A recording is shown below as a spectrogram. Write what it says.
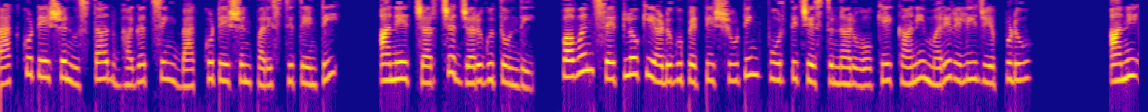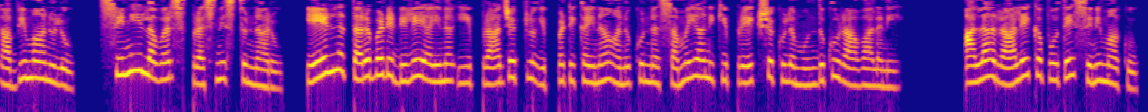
బ్యాక్కొటేషన్ ఉస్తాద్ భగత్ సింగ్ బ్యాక్కొటేషన్ పరిస్థితేంటి? అనే చర్చ జరుగుతోంది. పవన్ సెట్లోకి అడుగుపెట్టి షూటింగ్ పూర్తి చేస్తున్నారు. ఓకే కానీ మరి రిలీజ్ ఎప్పుడు? అని అభిమానులు సినీ లవర్స్ ప్రశ్నిస్తున్నారు. ఏళ్ళ తరబడి డిలే అయిన ఈ ప్రాజెక్టులు ఇప్పటికైనా అనుకున్న సమయానికి ప్రేక్షకుల ముందుకు రావాలని. అలా రాలేకపోతే సినిమాకు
